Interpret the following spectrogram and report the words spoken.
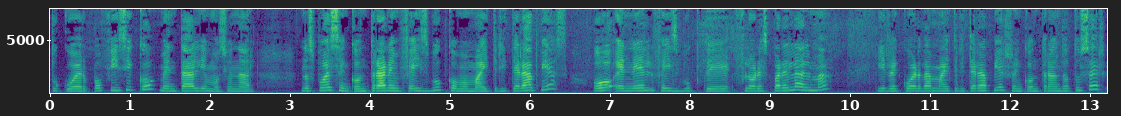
tu cuerpo físico, mental y emocional. Nos puedes encontrar en Facebook como Maitri Terapias o en el Facebook de Flores para el Alma. Y recuerda Maitri Terapias Reencontrando tu Ser.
